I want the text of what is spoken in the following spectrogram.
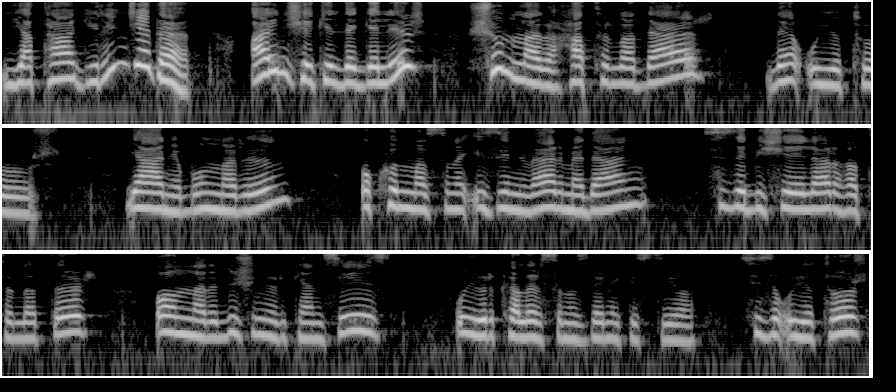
Yatağa girince de aynı şekilde gelir, şunları hatırla der ve uyutur. Yani bunların okunmasına izin vermeden size bir şeyler hatırlatır. Onları düşünürken siz uyur kalırsınız demek istiyor. Sizi uyutur.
